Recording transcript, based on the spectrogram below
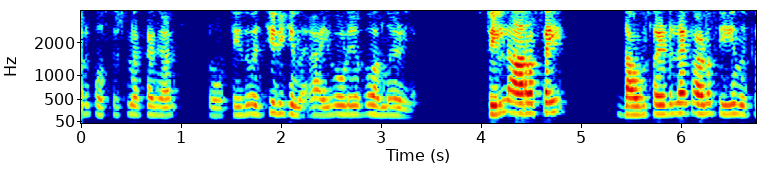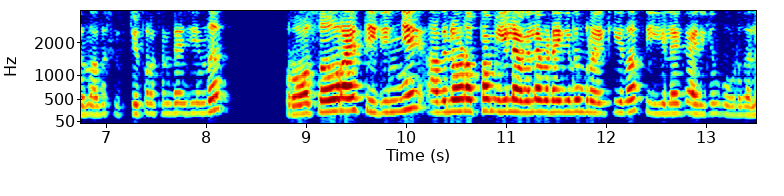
ഒരു പൊസിഷനൊക്കെ ഞാൻ നോട്ട് ചെയ്ത് വെച്ചിരിക്കുന്നത്. ഹൈ വോളിയൊക്കെ വന്നു കഴിഞ്ഞാൽ. Still R S I down സൈഡിലേക്കാണ് സി നിൽക്കുന്നത്. അത് ഫിഫ്റ്റി പെർസെന്റേജിൽ നിന്ന് ക്രോസ് ഓവറായി തിരിഞ്ഞ് അതിനോടൊപ്പം ഈ ലെവൽ എവിടെയെങ്കിലും ബ്രേക്ക് ചെയ്താൽ സിയിലേക്കായിരിക്കും കൂടുതൽ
